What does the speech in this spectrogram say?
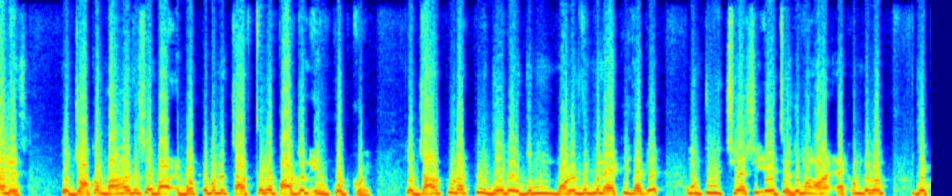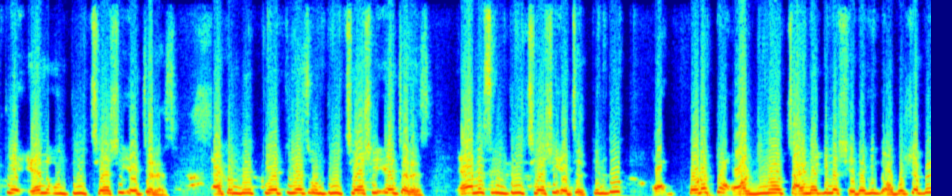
এনএস তো যখন বাংলাদেশে বর্তমানে চার থেকে পাঁচজন ইম্পোর্ট করে, তো যার প্রোডাক্টের যে যেমন মডেল দেখবেন একই থাকে, উনত্রিশ ছিয়াশি এইচ এস যেমন এখন দিলাম যে কে এন উনত্রিশ ছিয়াশি এইচ আর এস এখন কে টি এস উনত্রিশ ছিয়াশি H R S N S উনত্রিশ ছিয়াশি এইচ এস কিন্তু প্রোডাক্টটা অরিজিনাল চাইনা কিনা সেটা কিন্তু অবশ্যই আপনি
